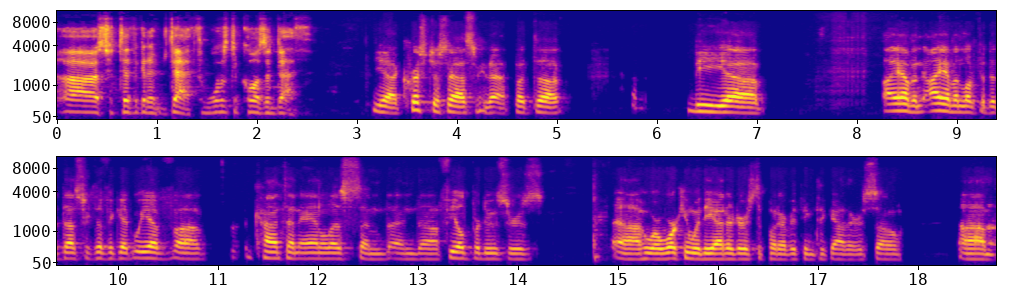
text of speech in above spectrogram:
uh, certificate of death. What was the cause of death? Yeah, Chris just asked me that, but uh, the uh, I haven't I haven't looked at the death certificate. We have uh, content analysts and and uh, field producers uh, who are working with the editors to put everything together. So um,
